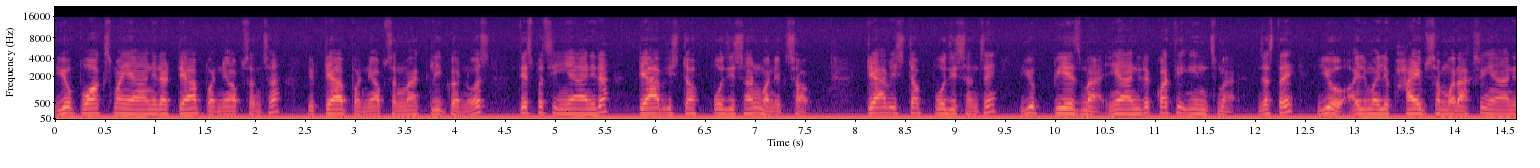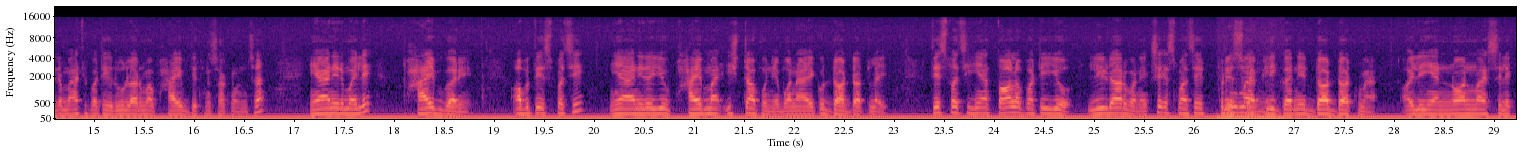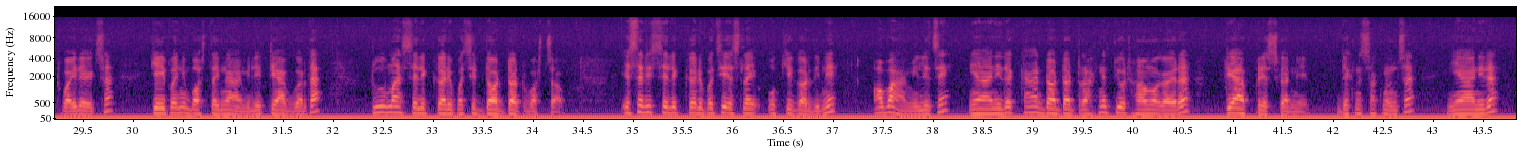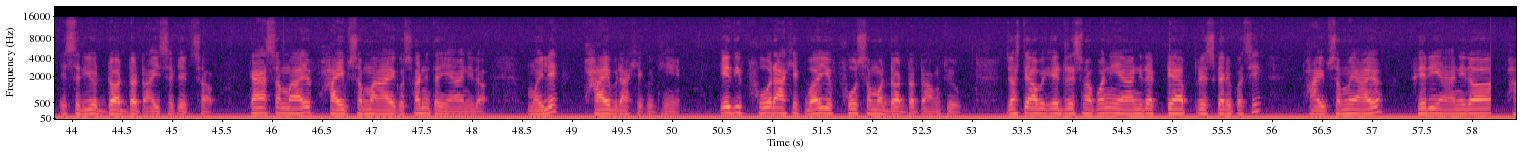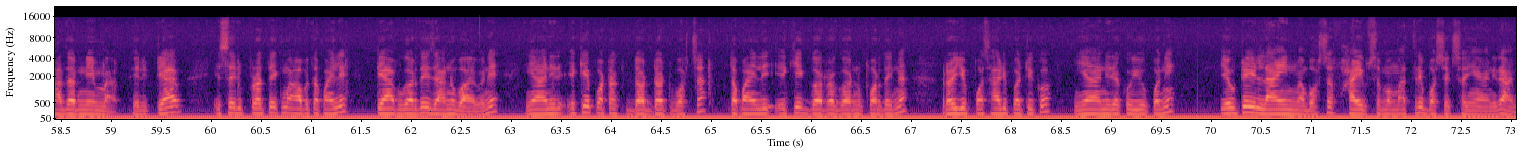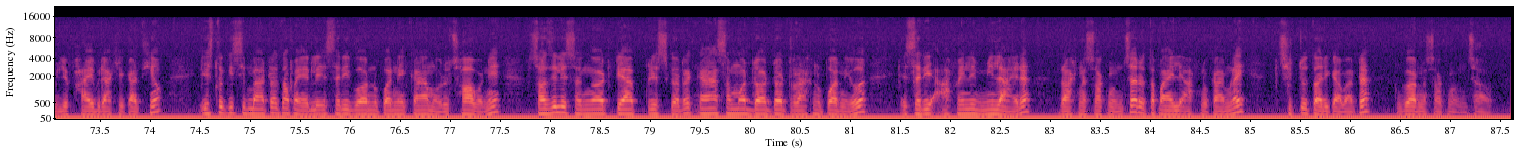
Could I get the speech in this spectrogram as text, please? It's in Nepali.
यो बक्समा यहाँनिर ट्याब भन्ने अप्सन छ। यो ट्याब भन्ने अप्सनमा क्लिक गर्नुहोस्। त्यसपछि यहाँनिर ट्याब स्टप पोजिसन भनेको छ। ट्याब स्टप पोजिसन चाहिँ यो पेजमा यहाँनिर कति इन्चमा जस्तै यो अहिले मैले फाइभसम्म राख्छु यहाँनिर माथिपट्टि रुलरमा फाइभ देख्न सक्नुहुन्छ। यहाँनिर मैले फाइभ गरेँ। अब त्यसपछि यहाँनिर यो फाइभमा स्टप हुने बनाएको डट डटलाई। त्यसपछि यहाँ तलपट्टि यो लिडर भनेको छ यसमा चाहिँ प्रेसमा क्लिक गर्ने डट डटमा। अहिले यहाँ ननमा सेलेक्ट भइरहेको छ। केही पनि बस्दैन हामीले ट्याप गर्दा। टुमा सेलेक्ट गरेपछि डट डट बस्छ। यसरी सेलेक्ट गरेपछि यसलाई ओके गरिदिने। अब हामीले चाहिँ यहाँनिर कहाँ डट डट राख्ने त्यो ठाउँमा गएर ट्याब प्रेस गर्ने। देख्न सक्नुहुन्छ यहाँनिर यसरी यो डट डट आइसकेको छ। कहाँसम्म आयो? फाइभसम्म आएको छ नि त यहाँनिर। मैले फाइभ राखेको थिएँ। यदि फोर राखेको भए यो फोरसम्म डट डट आउँथ्यो। जस्तै अब एड्रेसमा पनि यहाँनिर ट्याब प्रेस गरेपछि फाइभसम्मै आयो। फेरि यहाँनिर फादर नेममा फेरि ट्याब। यसरी प्रत्येकमा अब तपाईँले ट्याब गर्दै जानुभयो भने यहाँनिर एकैपटक डट डट बस्छ। तपाईँले एक एक गरेर गर्नु पर्दैन र यो पछाडिपट्टिको यहाँनिरको यो पनि एउटै लाइनमा बस्छ। फाइभसम्म मात्रै बसेको छ यहाँनिर। हामीले फाइभ राखेका थियौँ। यस्तो किसिमबाट तपाईँहरूले यसरी गर्नुपर्ने कामहरू छ भने सजिलैसँग ट्याब प्रेस गरेर कहाँसम्म डट डट राख्नुपर्ने हो यसरी आफैले मिलाएर राख्न सक्नुहुन्छ र तपाईँले आफ्नो कामलाई छिट्टो तरिकाबाट गर्न सक्नुहुन्छ।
